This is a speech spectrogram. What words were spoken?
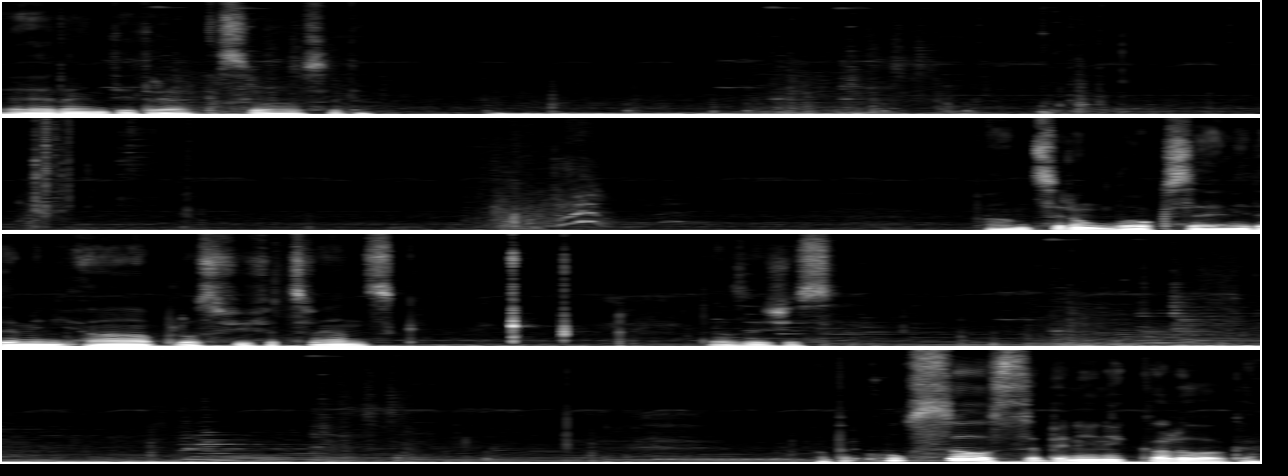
Elende Drecksvase da. Panzerung, wo gesehen? Ich meine, ah, plus 25. Das ist es. Aber aussen bin ich nicht schauen.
